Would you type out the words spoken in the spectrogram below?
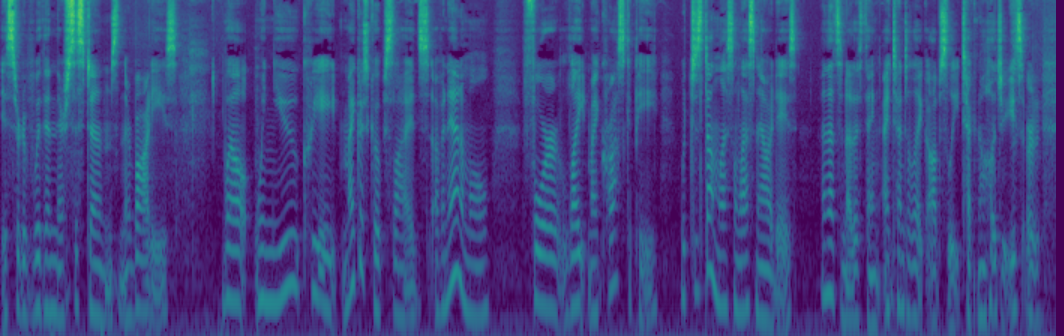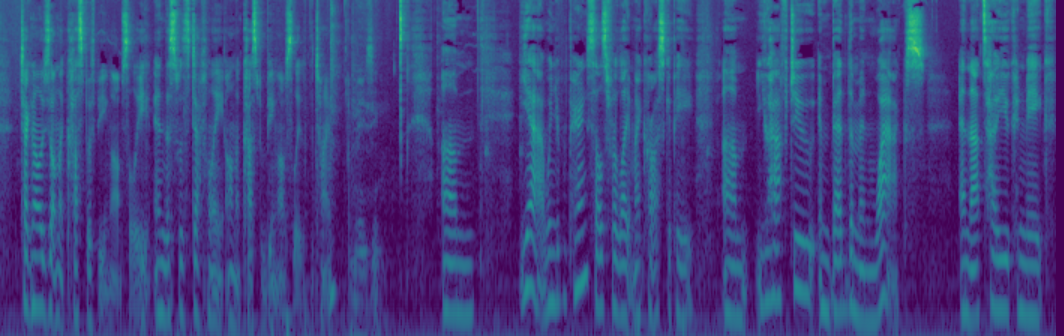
is sort of within their systems and their bodies. Well, when you create microscope slides of an animal for light microscopy, which is done less and less nowadays, and that's another thing. I tend to like obsolete technologies or technologies on the cusp of being obsolete, and this was definitely on the cusp of being obsolete at the time Amazing. yeah, when you're preparing cells for light microscopy, um, you have to embed them in wax, and that's how you can make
